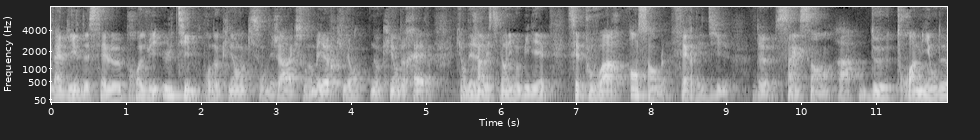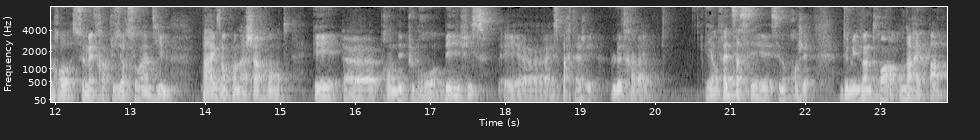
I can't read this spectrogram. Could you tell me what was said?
La guilde, c'est le produit ultime pour nos clients qui sont déjà, qui sont nos meilleurs clients, nos clients de rêve, qui ont déjà investi dans l'immobilier. C'est de pouvoir ensemble faire des deals de 500 à 2, 3 millions d'euros, se mettre à plusieurs sur un deal, par exemple en achat-revente, et euh, prendre des plus gros bénéfices et, euh, et se partager le travail. Et en fait, ça, c'est nos projets 2023. On n'arrête pas.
